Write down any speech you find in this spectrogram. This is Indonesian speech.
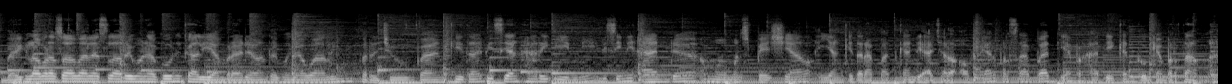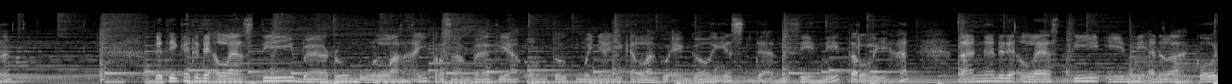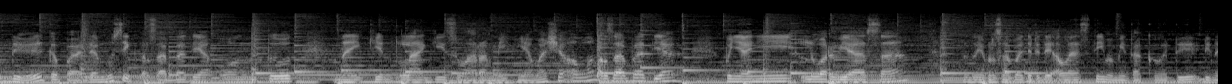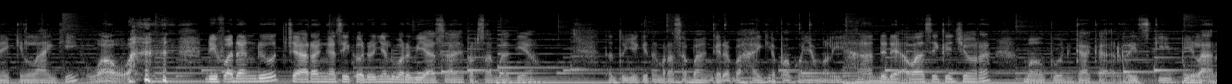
Baiklah para sahabat Leslar di mana pun kalian berada untuk mengawali perjumpaan kita di siang hari ini. Di sini ada momen spesial yang kita dapatkan di acara off air persahabat ya. Perhatikan yang pertama. Ketika Dedek Lesti baru mulai persahabat ya untuk menyanyikan lagu egois dan di sini terlihat tangan Dedek Lesti ini adalah kode kepada musik persahabat ya untuk naikin lagi suara mic-nya. Masya Allah persahabat ya Penyanyi luar biasa. Tentunya persahabat jadi Dede Lesti meminta kode dinaikin lagi. Wow Diva Dangdut cara ngasih kodenya luar biasa persahabat ya Tentunya kita merasa bangga dan bahagia pokoknya melihat Dede Lesti Kejora maupun kakak Rizky Bilar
